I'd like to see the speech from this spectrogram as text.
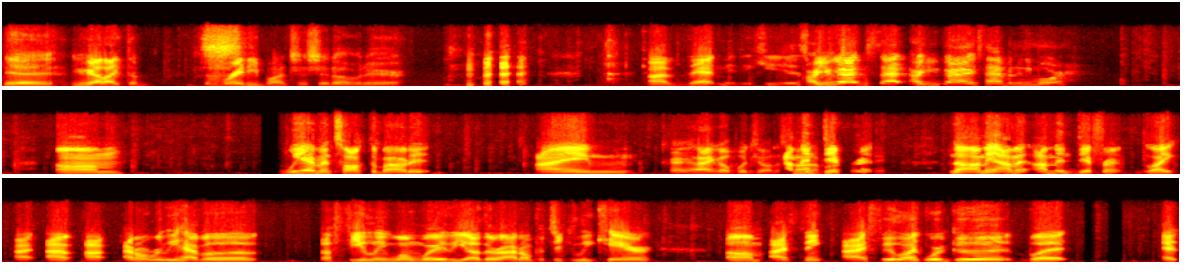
yeah, you got like the the Brady bunch and shit over there. I have that many kids. Are you guys that? Are you guys having any more? Um, we haven't talked about it. I'm Okay, I ain't gonna put you on the I'm indifferent. no. I mean, I'm I'm indifferent. Like I I I- I don't really have a a feeling one way or the other. I don't particularly care. Um, I think I feel like we're good, but at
